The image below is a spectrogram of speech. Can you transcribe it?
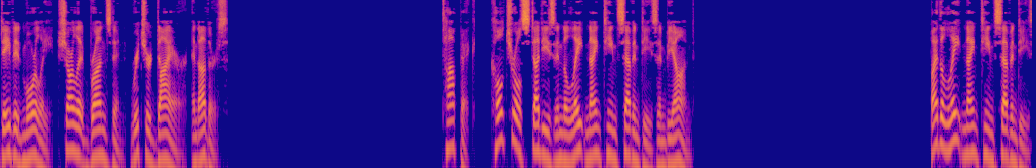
David Morley, Charlotte Brunsdon, Richard Dyer, and others. Cultural studies in the late 1970s and beyond. By the late 1970s,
